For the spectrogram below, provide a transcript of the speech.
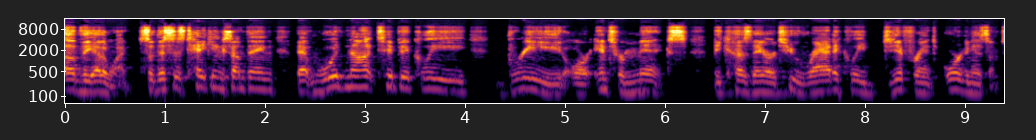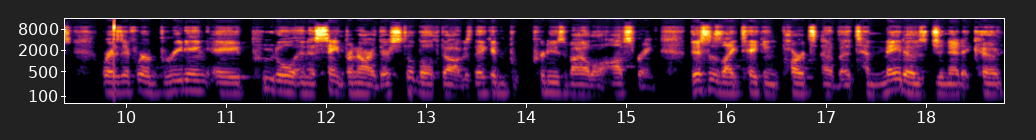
of the other one. So this is taking something that would not typically breed or intermix because they are two radically different organisms. Whereas if we're breeding a poodle and a Saint Bernard, they're still both dogs. They can produce viable offspring. This is like taking parts of a tomato's genetic code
